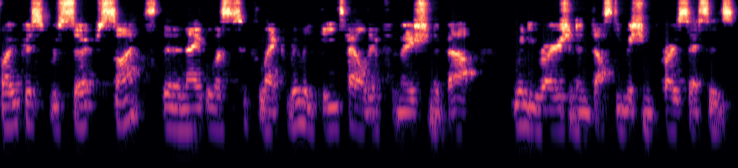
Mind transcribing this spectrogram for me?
focused research sites that enable us to collect really detailed information about wind erosion and dust emission processes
